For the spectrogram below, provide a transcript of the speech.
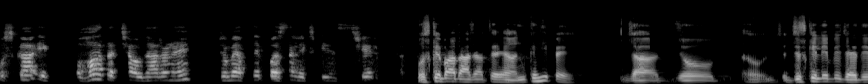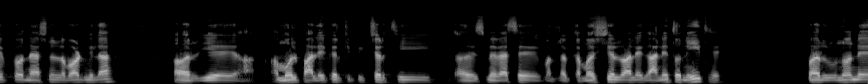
उसका एक बहुत अच्छा उदाहरण है, जो मैं अपने पर्सनल एक्सपीरियंस शेयर उसके बाद आ जाते हैं अनकही पे, जा, जो जिसके लिए भी जयदेव को नेशनल अवार्ड मिला और ये अमोल पालेकर की पिक्चर थी इसमें वैसे मतलब कमर्शियल वाले गाने तो नहीं थे, पर उन्होंने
